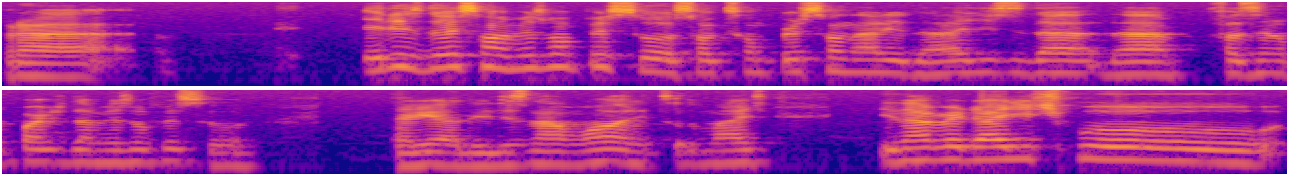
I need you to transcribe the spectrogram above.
Pra... Eles dois são a mesma pessoa, só que são personalidades da, da... fazendo parte da mesma pessoa, tá ligado? Eles namoram e tudo mais. E, na verdade, tipo,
